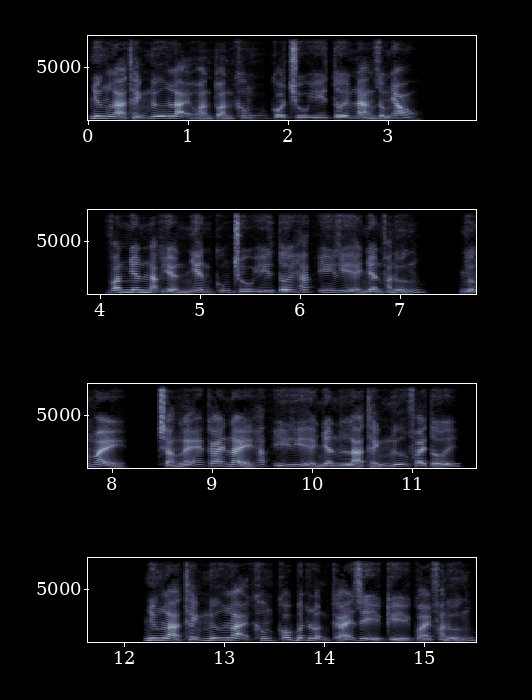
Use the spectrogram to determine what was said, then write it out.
nhưng là thánh nữ lại hoàn toàn không có chú ý tới nàng giống nhau. Văn nhân nặc hiển nhiên cũng chú ý tới hắc y ghi nhân phản ứng, nhướng mày, chẳng lẽ cái này hắc y ghi nhân là thánh nữ phái tới. Nhưng là thánh nữ lại không có bất luận cái gì kỳ quái phản ứng,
